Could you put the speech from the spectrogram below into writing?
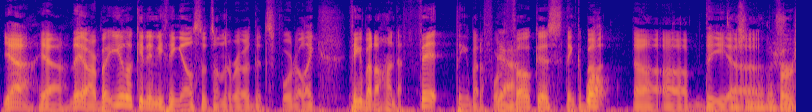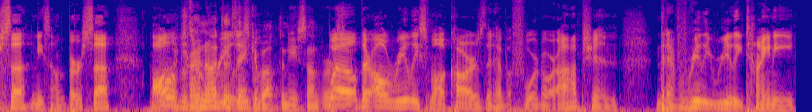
Yeah, yeah, they are. But you look at anything else that's on the road that's four door. Like think about a Honda Fit. Think about a Ford Yeah. Focus. Think about uh, uh, the uh, another Versa, Nissan Versa. All I of those try are not really to think small. about the Nissan Versa. Well, they're all really small cars that have a four door option that have really, really tiny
